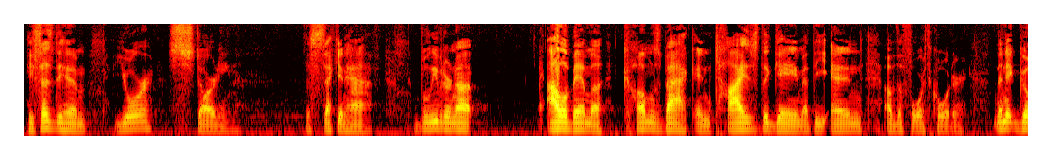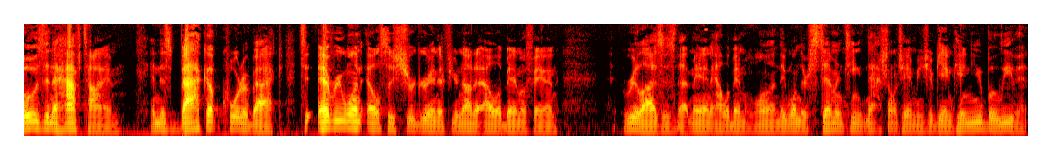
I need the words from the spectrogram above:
He says to him, You're starting the second half. Believe it or not, Alabama comes back and ties the game at the end of the fourth quarter. Then it goes into halftime, and this backup quarterback, to everyone else's chagrin, if you're not an Alabama fan, realizes that, man, Alabama won. They won their 17th national championship game. Can you believe it?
